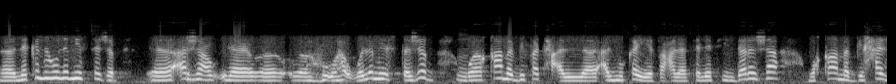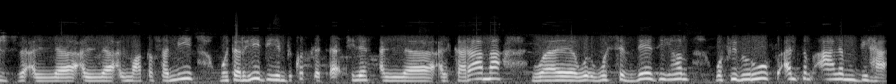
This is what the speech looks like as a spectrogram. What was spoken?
آه، لكنه لم يستجب. ارجعوا إلى ولم يستجب وقام بفتح المكيف على 30 درجة وقام بحجز المعتصمين وترهيبهم بكتلة ائتلاف الكرامة واستفزازهم وفي ظروف أنتم أعلم بها.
